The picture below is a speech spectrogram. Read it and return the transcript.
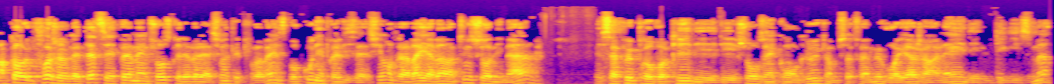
encore une fois, je le répète, c'est pas la même chose que les relations avec les provinces. Beaucoup d'improvisation. On travaille avant tout sur l'image. Et ça peut provoquer des, choses incongrues comme ce fameux voyage en Inde et le déguisement.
